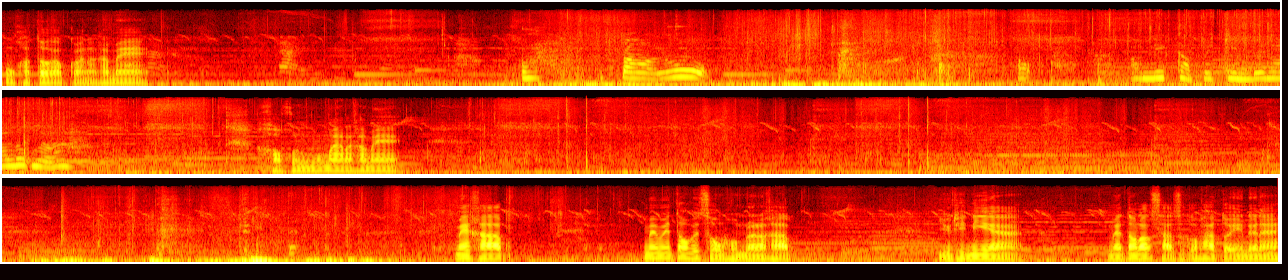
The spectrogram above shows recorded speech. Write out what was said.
ผมขอตัวกลับก่อนนะครับแม่ ต่อลูก เอาเอานี่กลับไปกินด้วยนะลูกนะ ขอบคุณมาก ๆ นะครับแม่ แม่ครับ แม่ไม่ต้องไปส่งผมแล้วนะครับ อยู่ที่เนี่ย แม่ต้องรักษาสุขภาพตัวเองด้วยนะ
